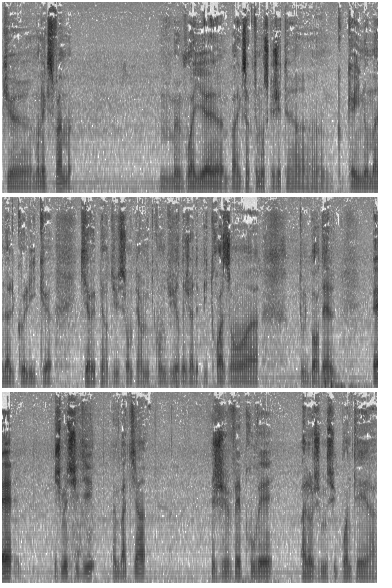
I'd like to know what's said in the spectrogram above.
que mon ex-femme me voyait bah, exactement ce que j'étais, un cocaïnomane alcoolique euh, qui avait perdu son permis de conduire déjà depuis trois ans, tout le bordel. Et je me suis dit, bah tiens, je vais prouver. Alors je me suis pointé à,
